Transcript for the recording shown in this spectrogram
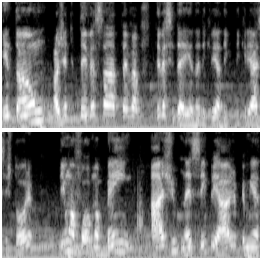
então a gente teve essa teve, teve essa ideia né, de criar de, de, criar essa história de uma forma bem ágil, né? Sempre ágil, porque minha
